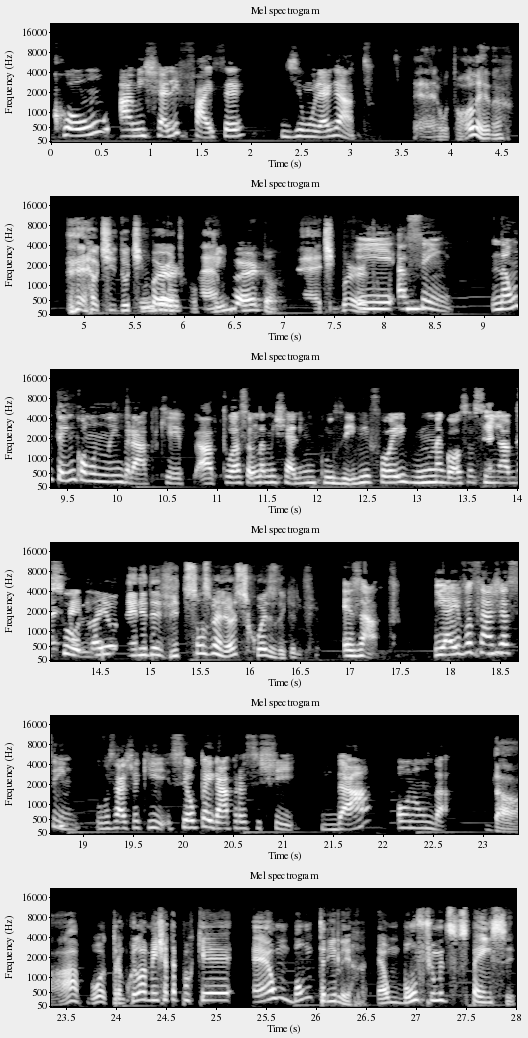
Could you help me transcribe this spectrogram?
com a Michelle Pfeiffer de Mulher Gato. É outro rolê, né? É o do Tim Burton, né? Tim Burton. É, Tim Burton. E assim, não tem como não lembrar, porque a atuação da Michelle, inclusive, foi um negócio assim absurdo. Ela e o Danny DeVito são as melhores coisas daquele filme. Exato. E aí você acha assim, você acha que se eu pegar pra assistir, dá ou não dá? Dá, boa, tranquilamente, até porque é um bom thriller, é um bom filme de suspense.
